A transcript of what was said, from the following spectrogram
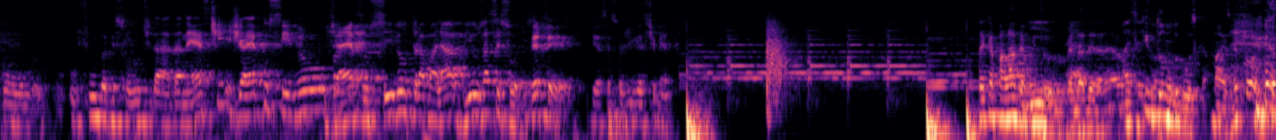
com o fundo absoluto da, da Nest, já é possível. Já é possível trabalhar via os assessores. Perfeito, via assessor de investimento. É que a palavra é muito e, verdadeira, é, né? O que todo mundo busca? Mais retorno.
